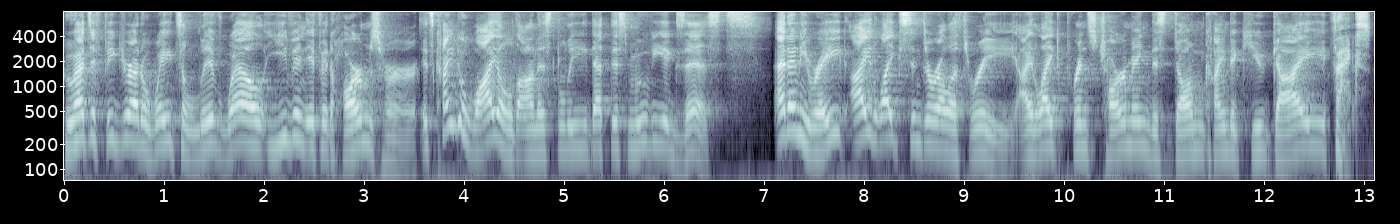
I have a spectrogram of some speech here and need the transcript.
Who had to figure out a way to live well even if it harms her? It's kind of wild, honestly, that this movie exists. At any rate, I like Cinderella 3. I like Prince Charming, this dumb, kinda cute guy. Thanks.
